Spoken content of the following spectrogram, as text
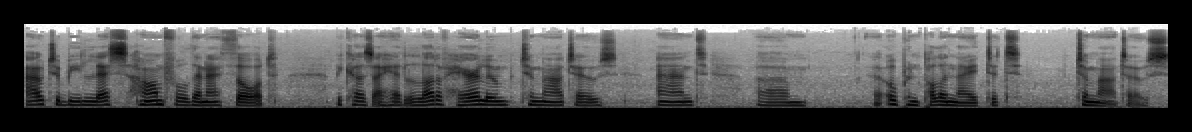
out to be less harmful than I thought because I had a lot of heirloom tomatoes and um, uh, open pollinated tomatoes,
